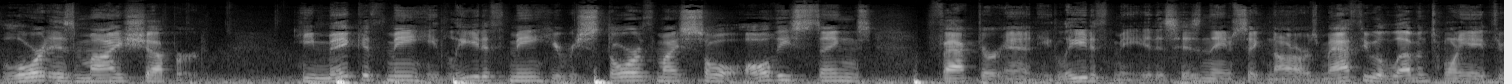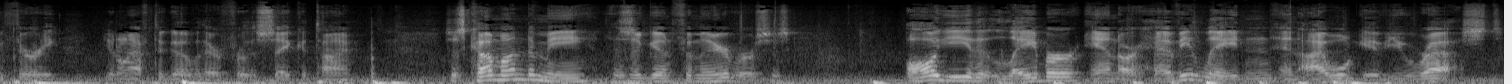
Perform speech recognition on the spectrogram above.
The Lord is my shepherd. He maketh me, he leadeth me, he restoreth my soul. All these things factor in. He leadeth me. It is his name's sake, not ours. Matthew 11, 28 through 30. You don't have to go there for the sake of time. It says, Come unto me. This is again familiar verses all ye that labor and are heavy laden, and I will give you rest.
